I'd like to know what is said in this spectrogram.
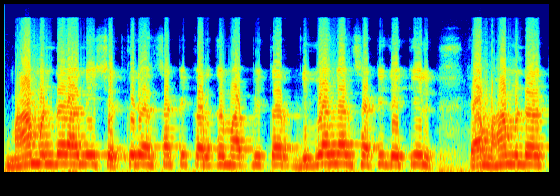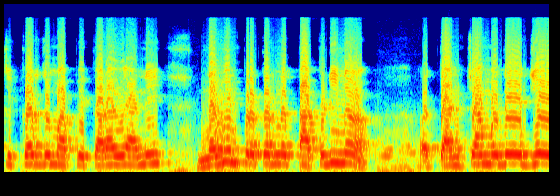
महामंडळाने शेतकऱ्यांसाठी कर्जमाफी तर दिव्यांगांसाठी देखील ह्या महामंडळाची कर्जमाफी करावी आणि नवीन प्रकरण तातडीनं त्यांच्यामध्ये जे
